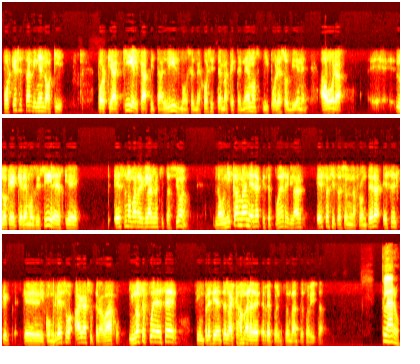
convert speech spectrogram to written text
¿por qué se está viniendo aquí? Porque aquí el capitalismo es el mejor sistema que tenemos y por eso vienen. Ahora, eh, lo que queremos decir es que eso no va a arreglar la situación. La única manera que se puede arreglar esta situación en la frontera es el que, que el Congreso haga su trabajo. Y no se puede hacer sin presidente de la Cámara de Representantes ahorita. Claro,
